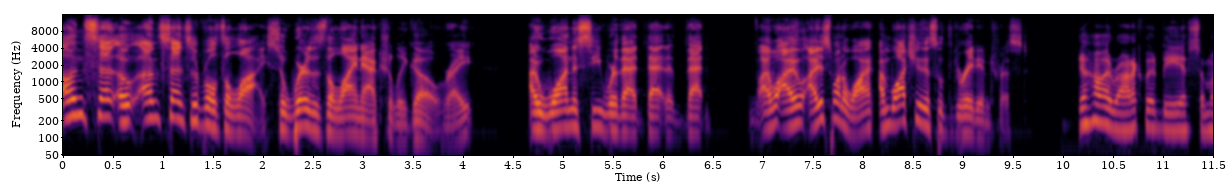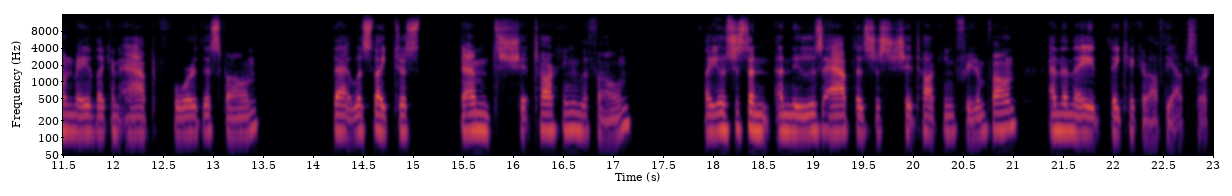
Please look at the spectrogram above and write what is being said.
unsen- oh, uncensorable is a lie. So where does the line actually go, right? I want to see where that that that I I, I just want to watch. I'm watching this with great interest. You know how ironic it would be if someone made like an app for this phone that was like just them shit talking the phone. Like it was just a, a news app that's just shit talking Freedom Phone, and then they they kick it off the App Store.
